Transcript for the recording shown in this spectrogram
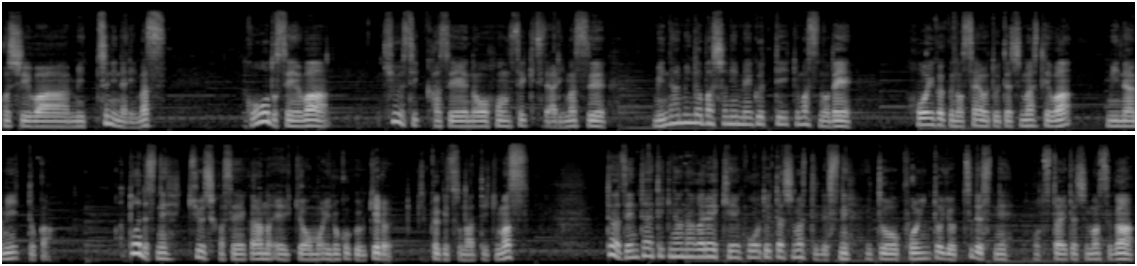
星は3つになります。豪土星は旧石火星の本石地であります南の場所に巡っていきますので法医学の作用といたしましては南とかあとはですね旧歯火星からの影響も色濃く受ける1ヶ月となっていきます。では全体的な流れ傾向といたしましてですね、えっと、ポイント4つですねお伝えいたしますが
